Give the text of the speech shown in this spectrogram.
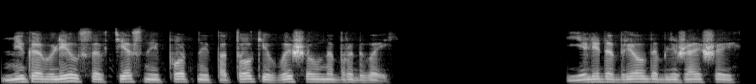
Мика влился в тесный потный поток и вышел на Бродвей. Еле добрел до ближайшей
